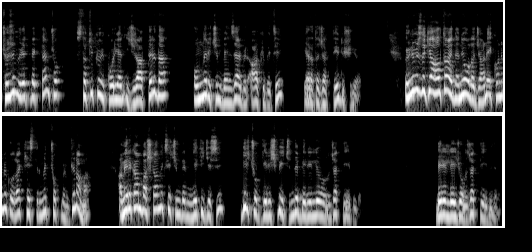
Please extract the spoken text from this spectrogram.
çözüm üretmekten çok statükoyu koruyan icraatları da onlar için benzer bir akıbeti yaratacak diye düşünüyorum. Önümüzdeki 6 ayda ne olacağını ekonomik olarak kestirmek çok mümkün ama Amerikan başkanlık seçimlerinin neticesi birçok gelişme içinde belirli olacak diyebilirim. Belirleyici olacak diyebilirim.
